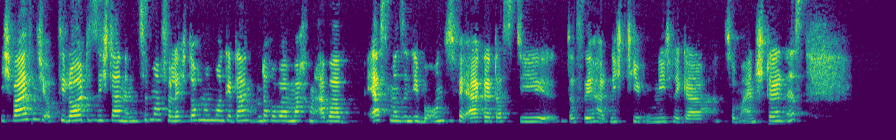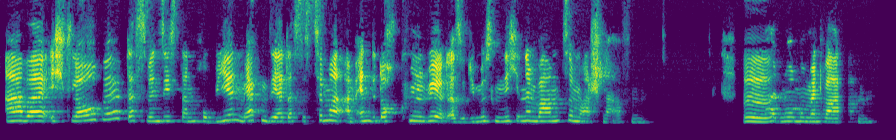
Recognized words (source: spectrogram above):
ich weiß nicht, ob die Leute sich dann im Zimmer vielleicht doch nochmal Gedanken darüber machen, aber erstmal sind die bei uns verärgert, dass die, dass sie halt nicht tief, niedriger zum Einstellen ist. Aber ich glaube, dass wenn sie es dann probieren, merken sie ja, dass das Zimmer am Ende doch kühl wird. Also die müssen nicht in einem warmen Zimmer schlafen. Mhm. Halt nur einen Moment warten.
